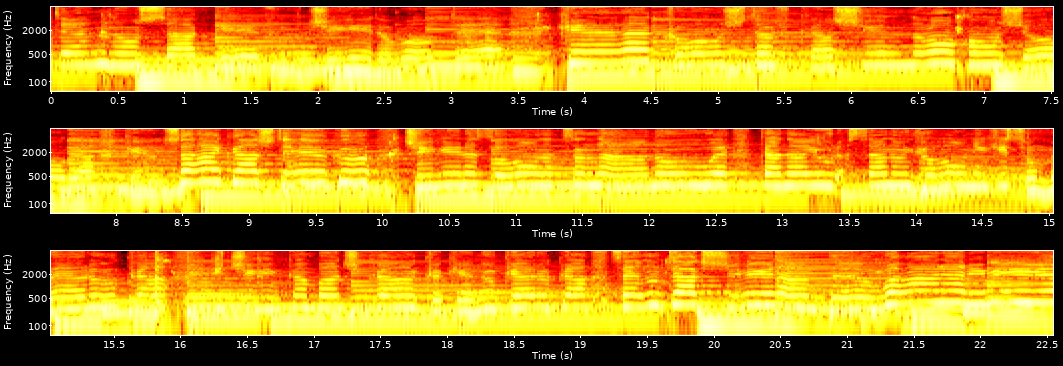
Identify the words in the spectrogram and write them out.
点の叫ぶ自動で結構した昔の本性が顕在化してゆく。ちぎれそうな綱の上棚揺らさぬように潜めるか。一時間ば時間駆け抜けるか。選択肢なんて罠に見え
